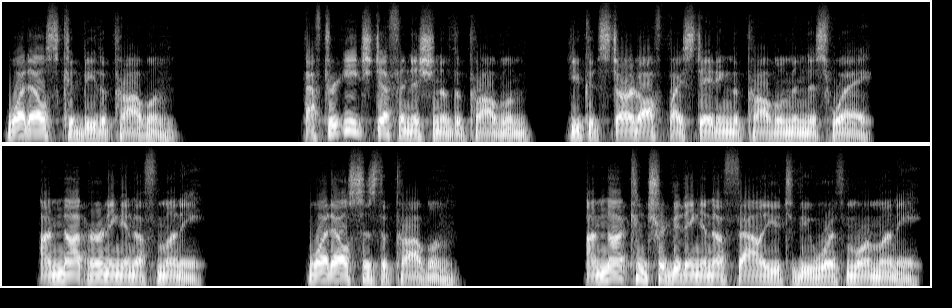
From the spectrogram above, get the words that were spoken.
what else could be the problem? After each definition of the problem, you could start off by stating the problem in this way. I'm not earning enough money. What else is the problem? I'm not contributing enough value to be worth more money.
